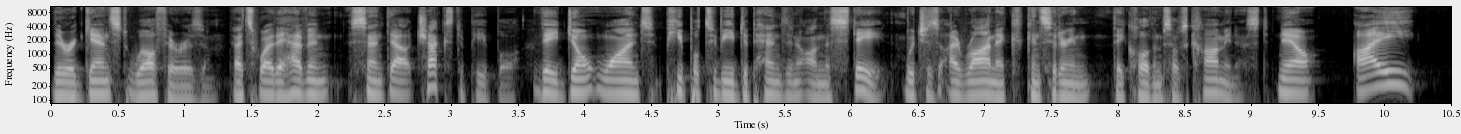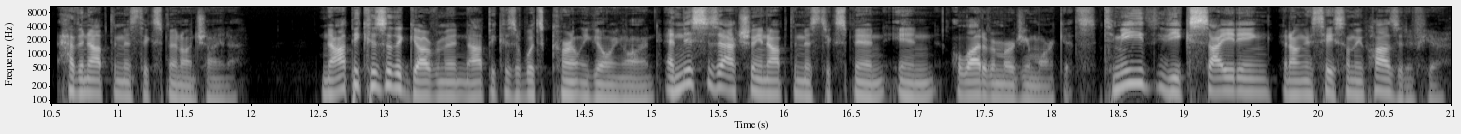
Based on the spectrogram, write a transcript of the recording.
they're against welfareism. That's why they haven't sent out checks to people. They don't want people to be dependent on the state, which is ironic considering they call themselves communist. Now, I have an optimistic spin on China. Not because of the government, not because of what's currently going on. And this is actually an optimistic spin in a lot of emerging markets. To me, the exciting, and I'm going to say something positive here,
